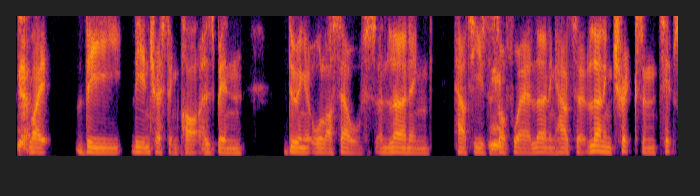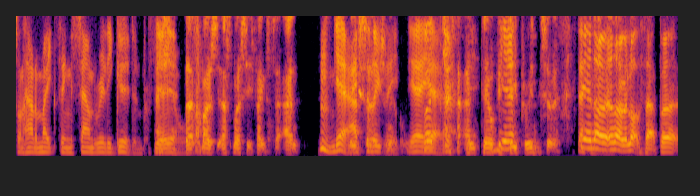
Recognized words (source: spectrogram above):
Yeah. Like the the interesting part has been doing it all ourselves and learning how to use the Mm. software, learning how to learning tricks and tips on how to make things sound really good and professional. Yeah, That's mostly that's mostly thanks to Ant Hmm, yeah, absolutely. Yeah, But- yeah. and delving Yeah. deeper into it. Yeah, no, no, a lot of that, but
